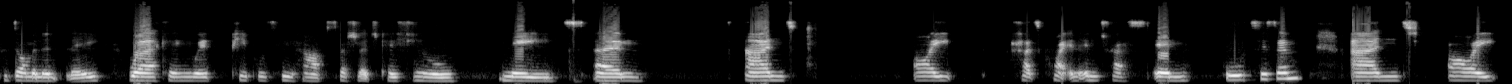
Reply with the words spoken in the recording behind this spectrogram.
predominantly working with pupils who have special educational needs. Um, and I had quite an interest in autism. And I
